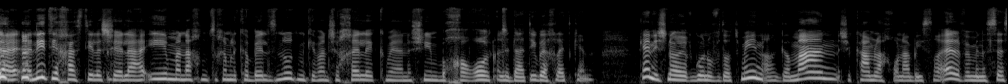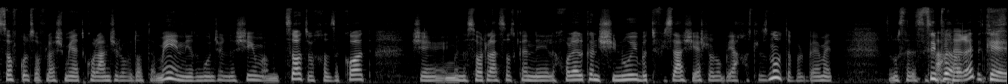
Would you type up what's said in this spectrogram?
אני התייחסתי לשאלה האם אנחנו צריכים לקבל זנות, מכיוון שחלק מהנשים בוחרות... לדעתי בהחלט כן. כן, ישנו ארגון עובדות מין, ארגמן, שקם לאחרונה בישראל ומנסה סוף כל סוף להשמיע את קולן של עובדות המין, ארגון של נשים אמיצות וחזקות, שמנסות לעשות כאן, אה, לחולל כאן שינוי בתפיסה שיש לנו ביחס לזנות, אבל באמת, זה נושא לשיחה אחרת. כן.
